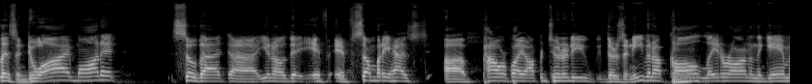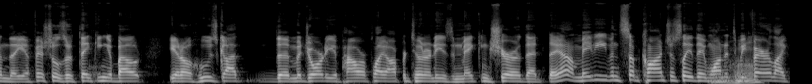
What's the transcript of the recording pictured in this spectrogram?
listen, do I want it so that uh, you know the, if if somebody has a power play opportunity, there's an even up call later on in the game, and the officials are thinking about you know who's got the majority of power play opportunities and making sure that they, you know, maybe even subconsciously they want it to be mm-hmm. fair. Like,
